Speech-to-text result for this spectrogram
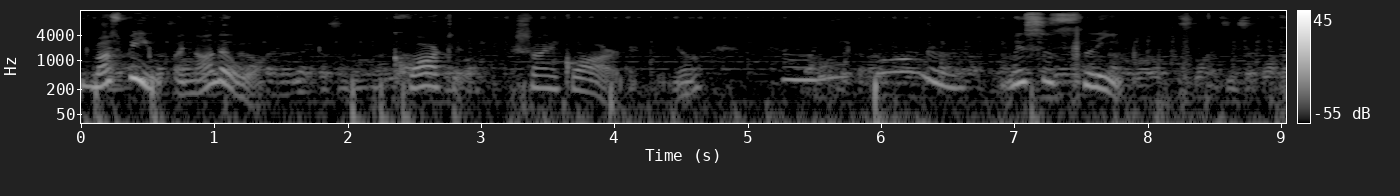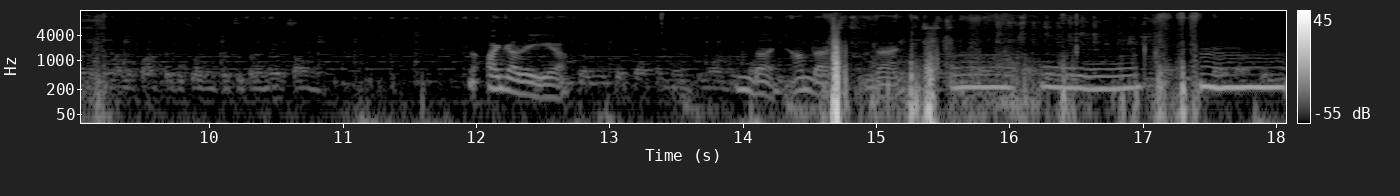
It must be another one. Quarter. Shiny quarter, you know? Mrs. Sleep. No, I got it, yeah. I'm done, I'm done, I'm done. Mm, mm, mm,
